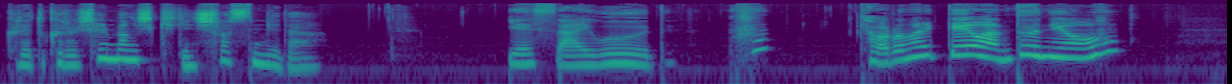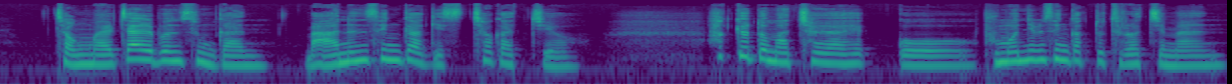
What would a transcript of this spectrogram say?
그래도 그를 실망시키긴 싫었습니다. Yes, I would. 결혼할게요, 안토니오. 정말 짧은 순간 많은 생각이 스쳐갔지요. 학교도 마쳐야 했고 부모님 생각도 들었지만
